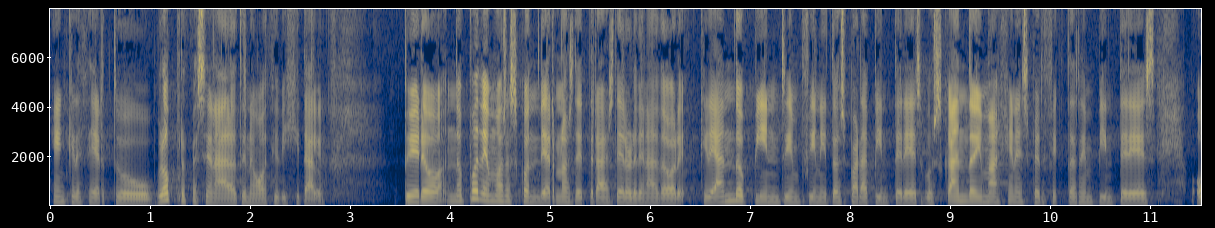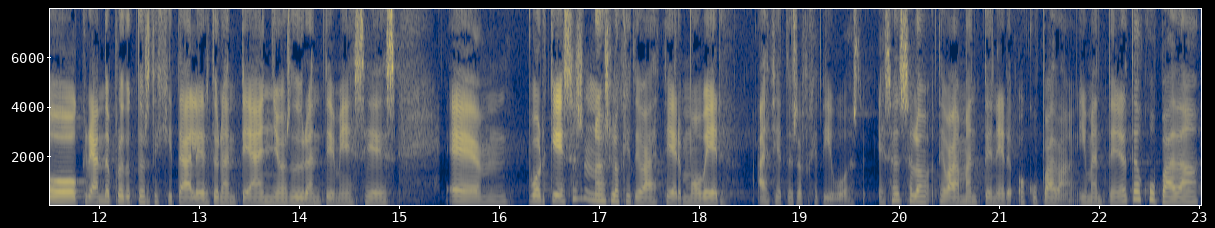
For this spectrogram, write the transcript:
en crecer tu blog profesional o tu negocio digital pero no podemos escondernos detrás del ordenador creando pins infinitos para Pinterest, buscando imágenes perfectas en Pinterest o creando productos digitales durante años, durante meses, em, porque eso no es lo que te va a hacer mover hacia tus objetivos. Eso solo te va a mantener ocupada y mantenerte ocupada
